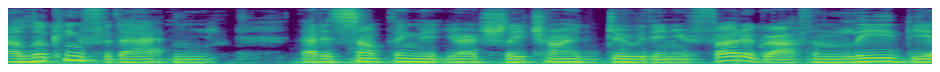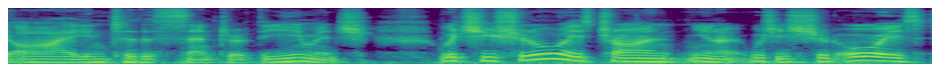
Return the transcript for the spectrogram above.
are looking for that and that is something that you're actually trying to do within your photograph and lead the eye into the center of the image, which you should always try and, you know, which you should always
